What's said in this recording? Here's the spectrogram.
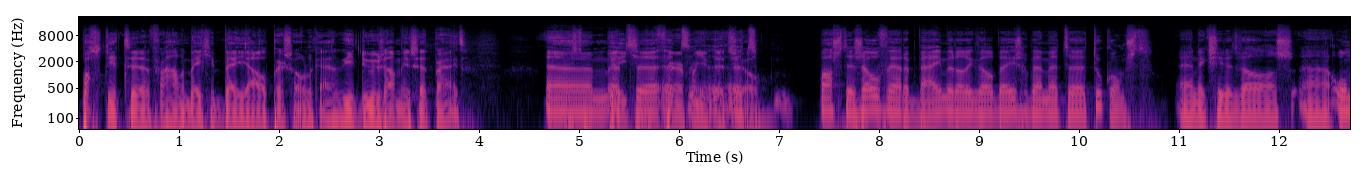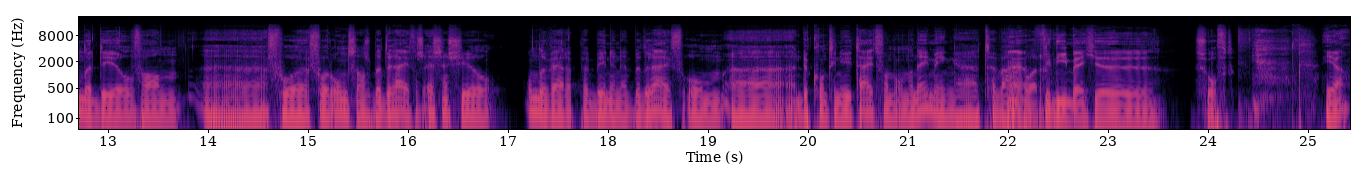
Past dit uh, verhaal een beetje bij jou persoonlijk eigenlijk, die duurzame inzetbaarheid? Um, het, uh, ver het, van je bedshow. Het past in zoverre bij me dat ik wel bezig ben met de toekomst. En ik zie het wel als onderdeel van voor, voor ons als bedrijf, als essentieel onderwerp binnen het bedrijf om de continuïteit van de onderneming te waarborgen. Ja, vind je niet een beetje soft? Ja.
